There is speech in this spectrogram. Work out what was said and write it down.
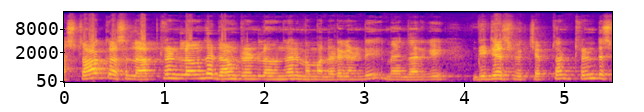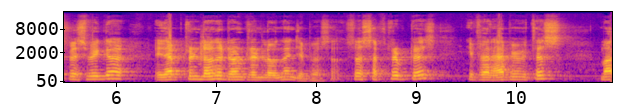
ఆ స్టాక్ అసలు అప్ ట్రెండ్లో ఉందా డౌన్ ట్రెండ్లో ఉందా అని మమ్మల్ని అడగండి. మేము దానికి డీటెయిల్స్ మీకు చెప్తాను ట్రెండ్ స్పెసిఫిక్గా ఇది అప్ ట్రెండ్లో ఉందా డౌన్ ట్రెండ్లో ఉందని చెప్పేస్తాం. So subscribers if are happy with us మా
